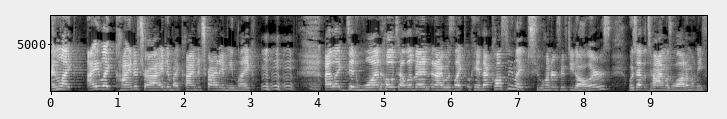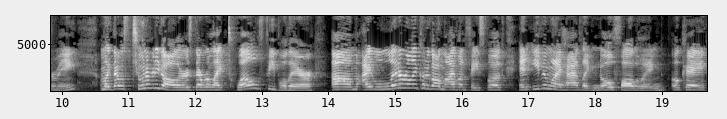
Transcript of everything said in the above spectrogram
And like I like kind of tried, and by kind of tried I mean like I like did one hotel event, and I was like, okay, that cost me like two hundred fifty dollars, which at the time was a lot of money for me. I'm like, that was two hundred fifty dollars. There were like twelve people there. Um, I literally could have gone live on Facebook, and even when I had like no following, okay,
